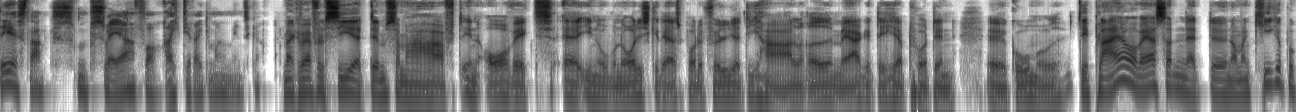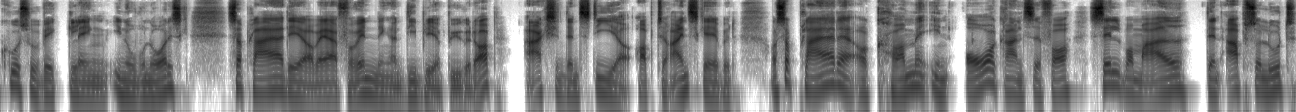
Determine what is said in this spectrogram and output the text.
det er straks sværere for rigtig, rigtig mange mennesker. Man kan i hvert fald sige, at dem, som har haft en overvægt øh, i Novo Nordisk i deres portefølje, de har allerede mærket det her på den øh, gode måde. Det plejer jo at være sådan, at øh, når man kigger på kursudviklingen i Novo Nordisk, så plejer det at være, at forventningerne de bliver bygget op, aktien den stiger op til regnskabet, og så plejer der at komme en overgrænse for selv hvor meget den absolut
